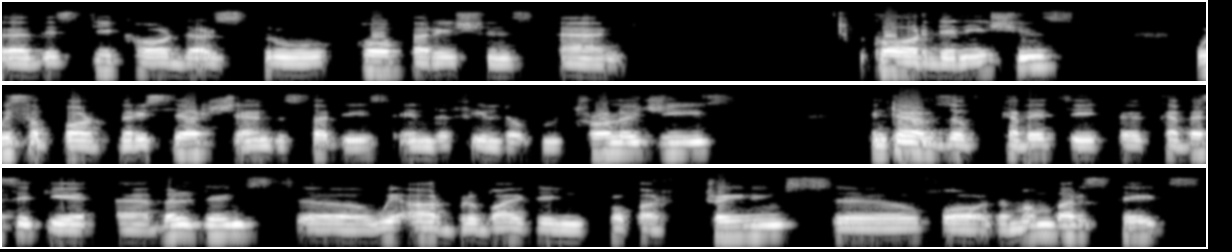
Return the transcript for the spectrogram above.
uh, the stakeholders through cooperations and coordinations. We support the research and the studies in the field of metrology. In terms of capacity, uh, capacity uh, buildings, uh, we are providing proper trainings uh, for the member states.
